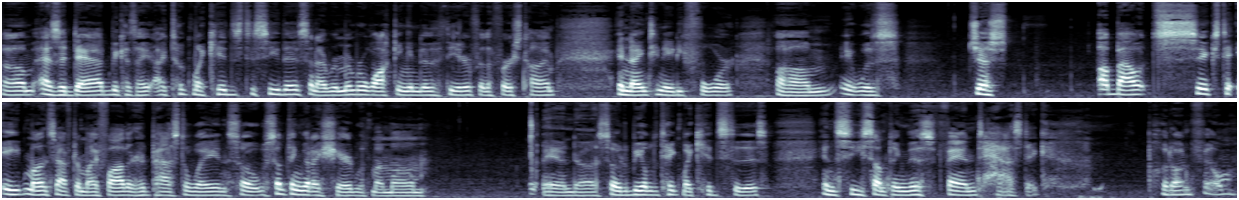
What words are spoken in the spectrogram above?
um, as a dad because I, I, took my kids to see this, and I remember walking into the theater for the first time in 1984. Um, it was just about six to eight months after my father had passed away, and so it was something that I shared with my mom. And uh, so to be able to take my kids to this and see something this fantastic put on film,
